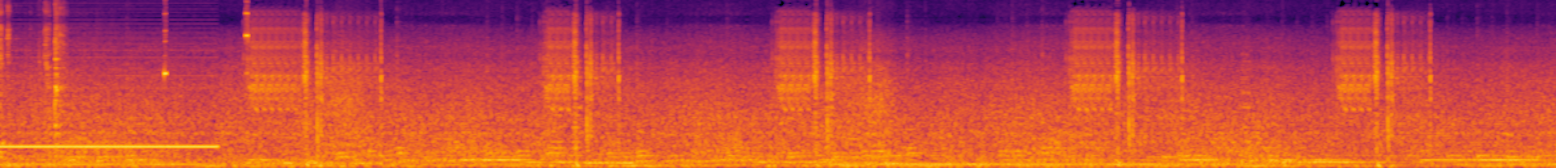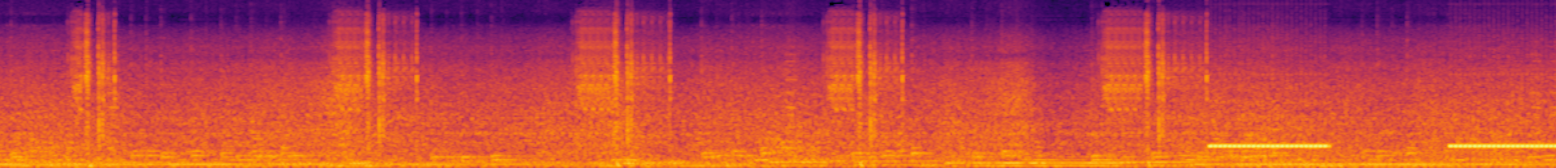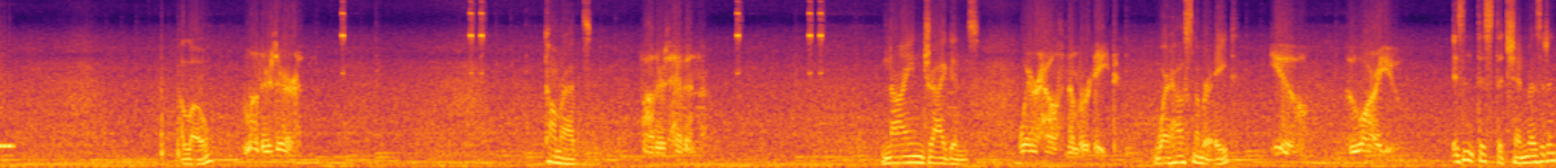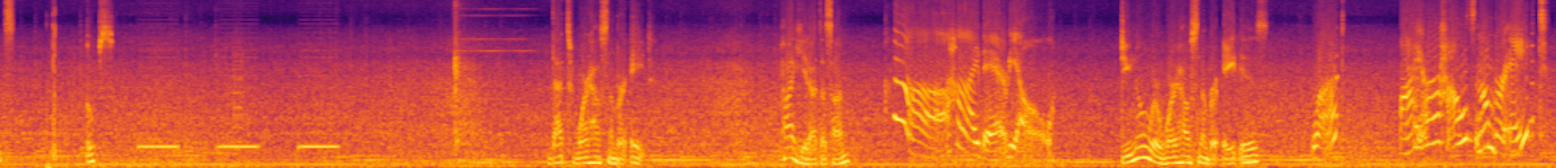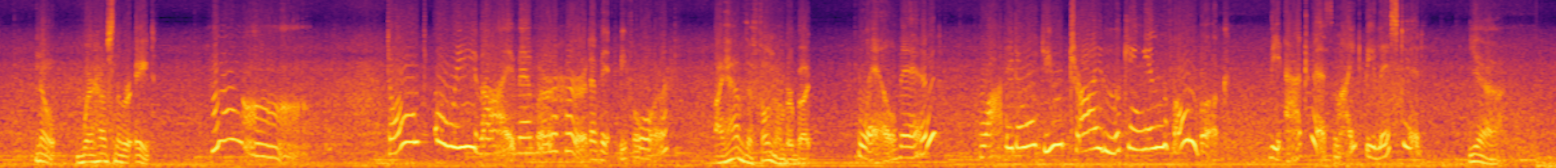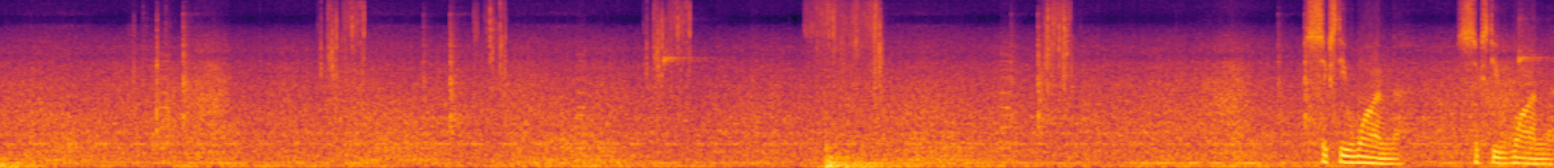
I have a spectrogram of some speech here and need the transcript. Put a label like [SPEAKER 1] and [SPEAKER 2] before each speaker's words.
[SPEAKER 1] you. Hello?
[SPEAKER 2] Mother's Earth,
[SPEAKER 1] Comrades.
[SPEAKER 2] Father's Heaven,
[SPEAKER 1] Nine Dragons.
[SPEAKER 2] Warehouse Number 8.
[SPEAKER 1] Warehouse number 8?
[SPEAKER 2] You, who are you?
[SPEAKER 1] Isn't this the Chen residence? Oops. That's warehouse number 8. Hi, Hirata-san.
[SPEAKER 3] Ah, hi there, yo.
[SPEAKER 1] Do you know where warehouse number 8 is?
[SPEAKER 3] What? Firehouse number eight?
[SPEAKER 1] No, warehouse number 8.
[SPEAKER 3] Hmm. Don't believe I've ever heard of it before.
[SPEAKER 1] I have the phone number, but
[SPEAKER 3] Well then, why don't you try looking in the phone book? The address might be listed.
[SPEAKER 1] yeah. Sixty-one. Sixty-one.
